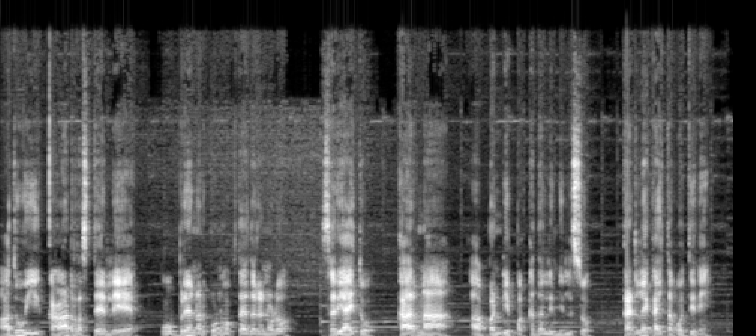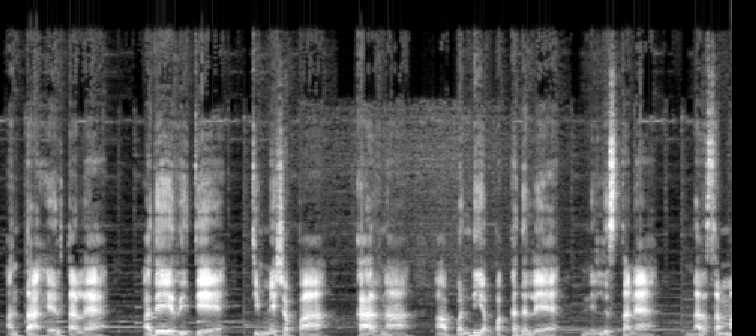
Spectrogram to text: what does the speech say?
ಅದು ಈ ಕಾಡು ರಸ್ತೆಯಲ್ಲಿ ಒಬ್ಬರೇ ನಡ್ಕೊಂಡು ಹೋಗ್ತಾ ಇದ್ದಾರೆ ನೋಡು. ಸರಿ ಆಯಿತು, ಕಾರ್ನ ಆ ಬಂಡಿ ಪಕ್ಕದಲ್ಲಿ ನಿಲ್ಲಿಸು, ಕಡಲೆಕಾಯಿ ತಗೋತೀನಿ ಅಂತ ಹೇಳ್ತಾಳೆ. ಅದೇ ರೀತಿ ತಿಮ್ಮೇಶಪ್ಪ ಕಾರ್ನ ಆ ಬಂಡಿಯ ಪಕ್ಕದಲ್ಲಿ ನಿಲ್ಲಿಸ್ತಾನೆ. ನರಸಮ್ಮ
